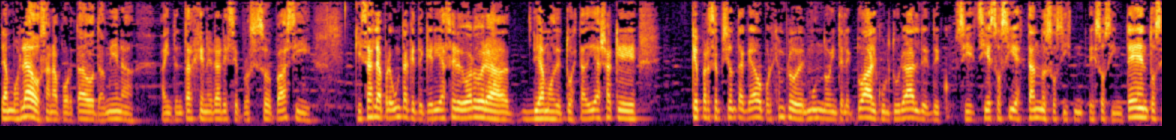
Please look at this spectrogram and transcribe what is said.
De ambos lados han aportado también a, a intentar generar ese proceso de paz y quizás la pregunta que te quería hacer, Eduardo, era, digamos, de tu estadía, ya que ¿Qué percepción te ha quedado, por ejemplo, del mundo intelectual, cultural, de, si, si eso sigue estando, esos, esos intentos,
